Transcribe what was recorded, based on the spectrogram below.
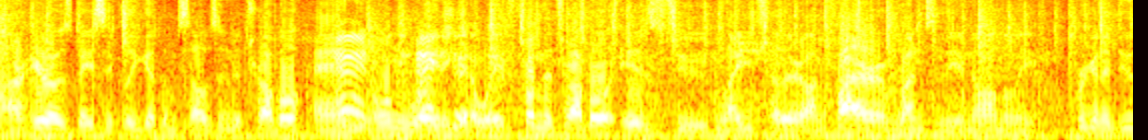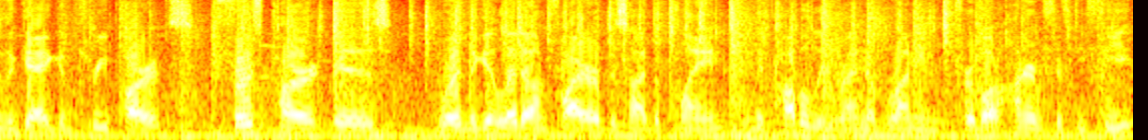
Our heroes basically get themselves into trouble, and the only way to get away from the trouble is to light each other on fire and run to the anomaly. We're going to do the gag in three parts. First part is where they get lit on fire beside the plane, and they probably end up running for about 150 feet.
